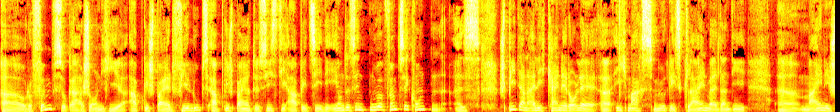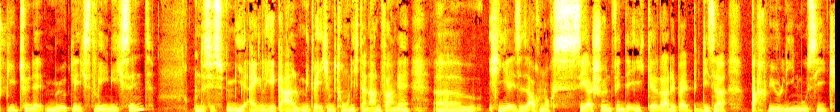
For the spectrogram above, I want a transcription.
äh, oder fünf sogar schon hier abgespeichert, vier Loops abgespeichert. Du siehst die ABCDE und das sind nur fünf Sekunden. Es spielt dann eigentlich keine Rolle. Äh, ich mache es möglichst klein, weil dann die äh, meine Spieltöne möglichst wenig sind. Und es ist mir eigentlich egal, mit welchem Ton ich dann anfange. Hier ist es auch noch sehr schön, finde ich, gerade bei dieser Bach-Violinmusik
